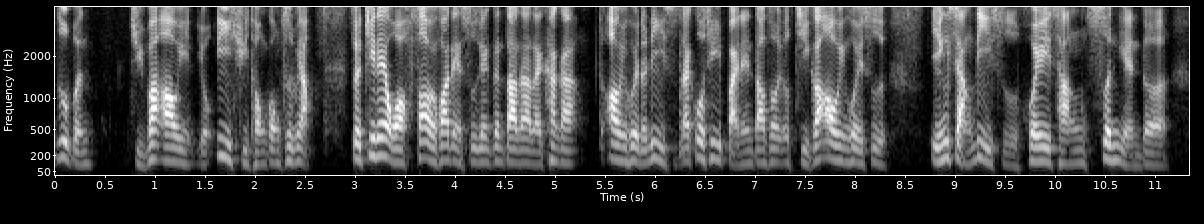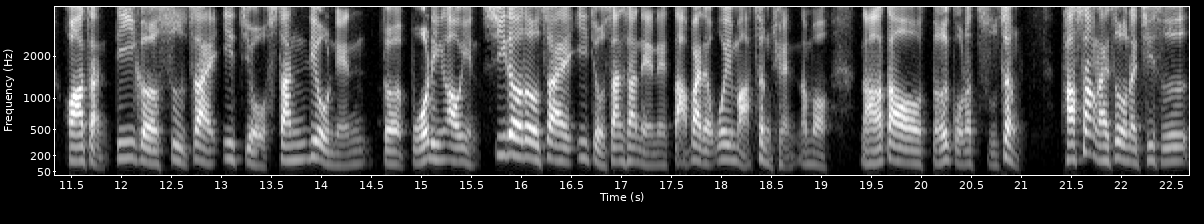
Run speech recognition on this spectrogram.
日本举办奥运有异曲同工之妙，所以今天我稍微花点时间跟大家来看看奥运会的历史，在过去一百年当中有几个奥运会是影响历史非常深远的发展。第一个是在一九三六年的柏林奥运，希特勒在一九三三年呢打败了威玛政权，那么拿到德国的执政。他上来之后呢，其实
